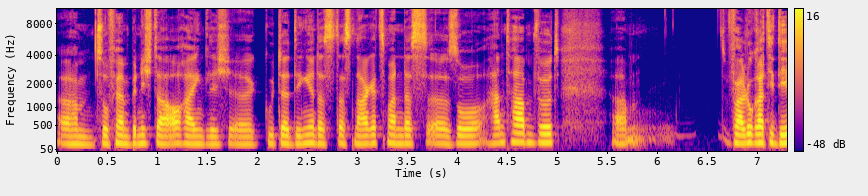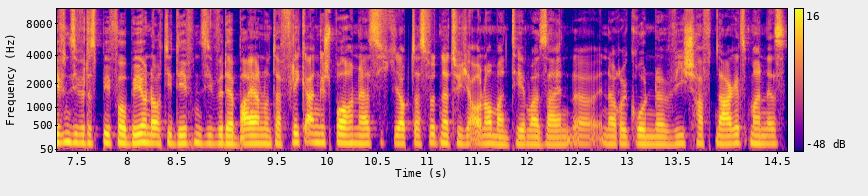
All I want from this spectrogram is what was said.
Ähm, insofern bin ich da auch eigentlich äh, guter Dinge, dass, dass Nagelsmann das äh, so handhaben wird. Ähm, weil du gerade die Defensive des BVB und auch die Defensive der Bayern unter Flick angesprochen hast, ich glaube, das wird natürlich auch nochmal ein Thema sein äh, in der Rückrunde. Wie schafft Nagelsmann es,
